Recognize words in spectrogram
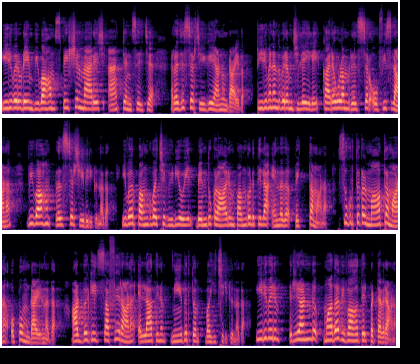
ഇരുവരുടെയും വിവാഹം സ്പെഷ്യൽ മാരേജ് ആക്ട് അനുസരിച്ച് രജിസ്റ്റർ ചെയ്യുകയാണ് ഉണ്ടായത്. തിരുവനന്തപുരം ജില്ലയിലെ കരകുളം രജിസ്റ്റർ ഓഫീസിലാണ് വിവാഹം രജിസ്റ്റർ ചെയ്തിരിക്കുന്നത്. ഇവർ പങ്കുവച്ച വീഡിയോയിൽ ബന്ധുക്കൾ ആരും പങ്കെടുത്തില്ല എന്നത് വ്യക്തമാണ്. സുഹൃത്തുക്കൾ മാത്രമാണ് ഒപ്പമുണ്ടായിരുന്നത്. അഡ്വക്കേറ്റ് സഫീറാണ് എല്ലാത്തിനും നേതൃത്വം വഹിച്ചിരിക്കുന്നത്. ഇരുവരും രണ്ട് മതവിവാഹത്തിൽപ്പെട്ടവരാണ്.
